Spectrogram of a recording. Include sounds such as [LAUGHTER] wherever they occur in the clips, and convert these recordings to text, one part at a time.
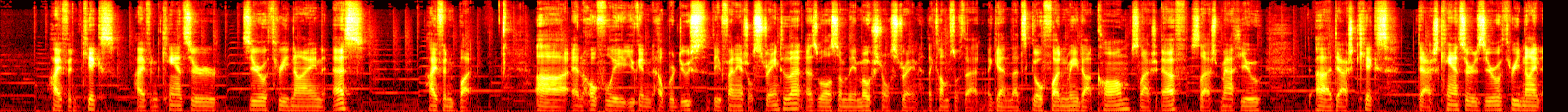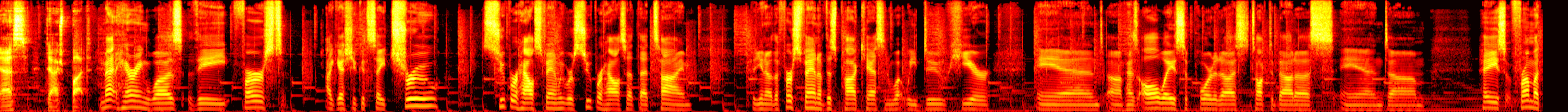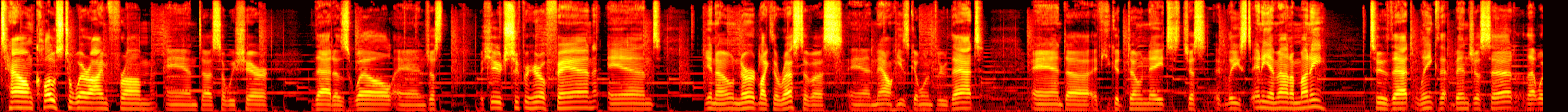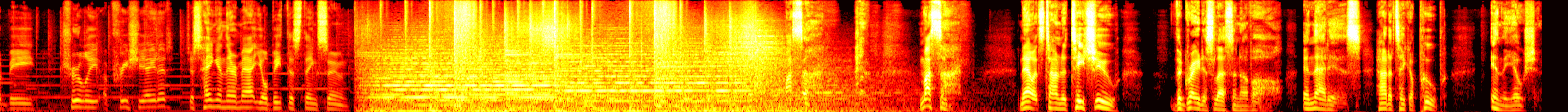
hyphen kicks hyphen cancer 039s hyphen butt. Uh, and hopefully you can help reduce the financial strain to that as well as some of the emotional strain that comes with that again that's gofundme.com slash f slash matthew uh, dash kicks dash cancer 039s dash butt Matt Herring was the first, I guess you could say, true super house fan. We were super house at that time. You know, the first fan of this podcast and what we do here, and um, has always supported us, talked about us, and um, he's from a town close to where I'm from, and uh, so we share that as well. And just a huge superhero fan, and you know, nerd like the rest of us. And now he's going through that. And uh, if you could donate just at least any amount of money to that link that Ben just said, that would be truly appreciated. Just hang in there, Matt. You'll beat this thing soon. My son. [LAUGHS] My son. Now it's time to teach you the greatest lesson of all, and that is how to take a poop in the ocean.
